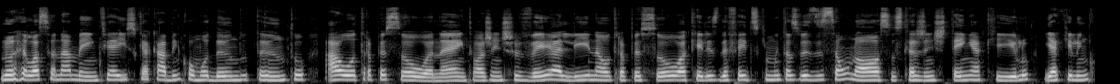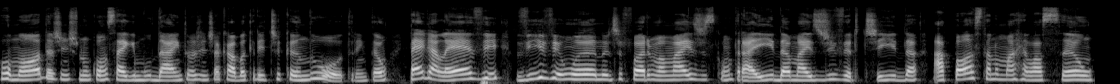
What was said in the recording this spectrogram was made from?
no relacionamento e é isso que acaba incomodando tanto a outra pessoa, né? Então a gente vê ali na outra pessoa aqueles defeitos que muitas vezes são nossos, que a gente tem aquilo e aquilo incomoda, a gente não consegue mudar, então a gente acaba criticando o outro. Então, pega leve, vive um ano de forma mais descontraída, mais divertida, aposta numa relação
